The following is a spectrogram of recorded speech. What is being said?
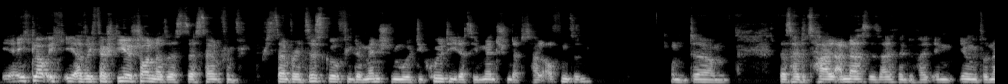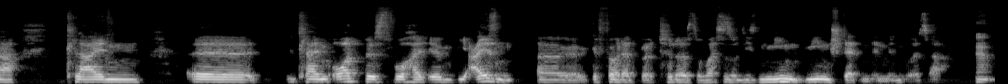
ich glaube, ich, also ich verstehe schon, also dass, dass San, Francisco viele Menschen, Multikulti, dass die Menschen da total offen sind. Und ähm, das halt total anders ist, als wenn du halt in irgendeiner kleinen, äh, kleinen Ort bist, wo halt irgendwie Eisen äh, gefördert wird oder so, weißt du, so diesen Minen, Minenstädten in den USA. Ja.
